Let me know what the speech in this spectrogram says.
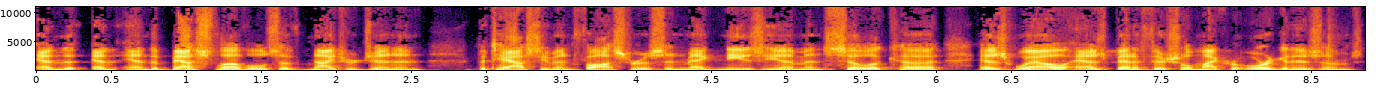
and the and, and the best levels of nitrogen and potassium and phosphorus and magnesium and silica, as well as beneficial microorganisms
